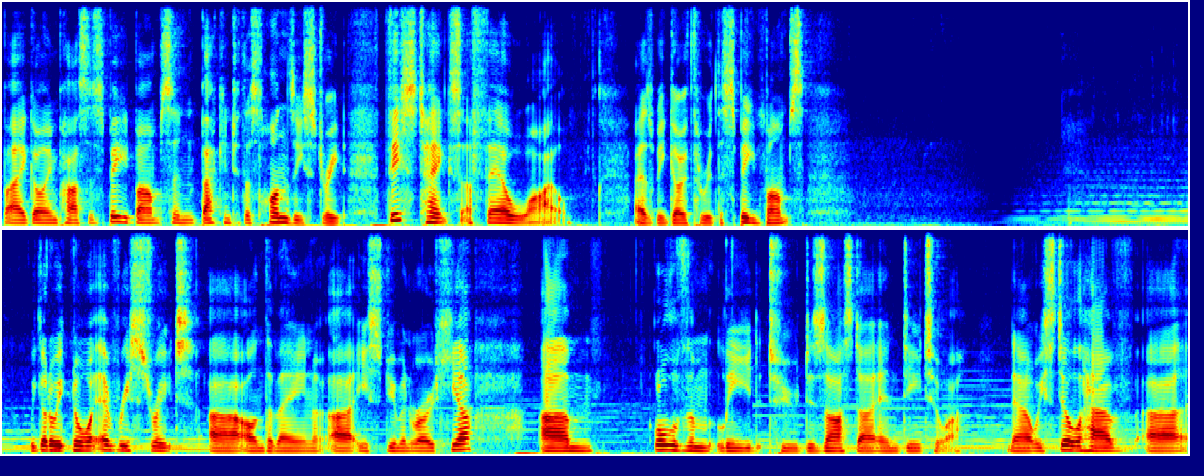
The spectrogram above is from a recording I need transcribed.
by going past the speed bumps and back into the Swansea Street. This takes a fair while as we go through the speed bumps. We got to ignore every street uh, on the main uh, East Newman Road here. Um, all of them lead to disaster and detour. Now we still have uh,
